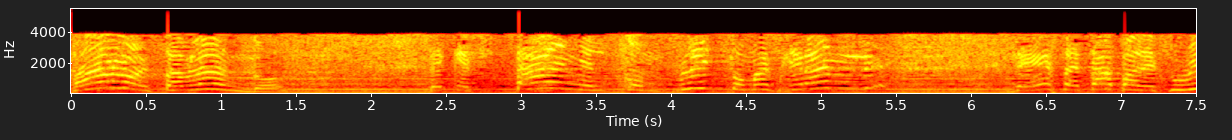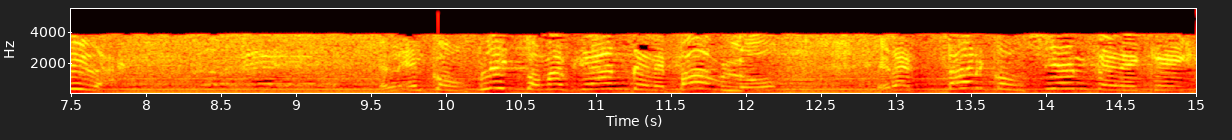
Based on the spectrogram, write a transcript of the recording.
Pablo está hablando de que está en el conflicto más grande de esa etapa de su vida. El, conflicto más grande de Pablo era estar consciente de que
